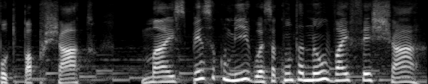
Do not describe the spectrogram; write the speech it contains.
pô, que papo chato. Mas pensa comigo, essa conta não vai fechar.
